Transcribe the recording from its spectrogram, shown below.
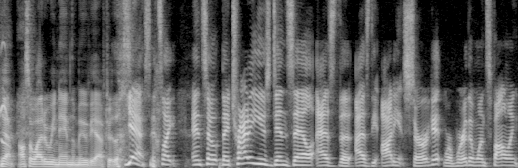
Yeah also why do we name the movie after this? Yes it's like and so they try to use denzel as the as the audience surrogate where we're the ones following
